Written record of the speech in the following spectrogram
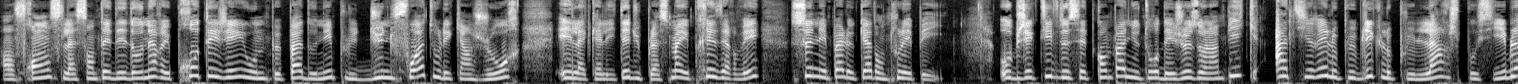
En France, la santé des donneurs est protégée. On ne peut pas donner plus d'une fois tous les 15 jours. Et la qualité du plasma est préservée. Ce n'est pas le cas dans tous les pays. Objectif de cette campagne autour des Jeux Olympiques, attirer le public le plus large possible.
